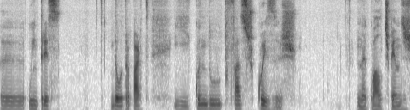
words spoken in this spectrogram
uh, o interesse da outra parte. E quando tu fazes coisas na qual despendes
